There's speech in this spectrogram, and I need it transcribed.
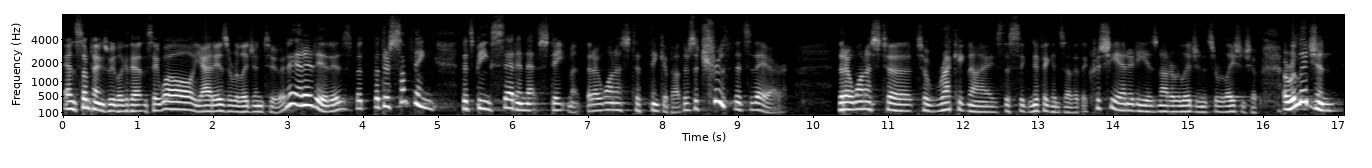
and sometimes we look at that and say, well, yeah, it is a religion too. And, and it, it is, but but there's something that's being said in that statement that I want us to think about. There's a truth that's there that I want us to, to recognize the significance of it. That Christianity is not a religion, it's a relationship. A religion,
